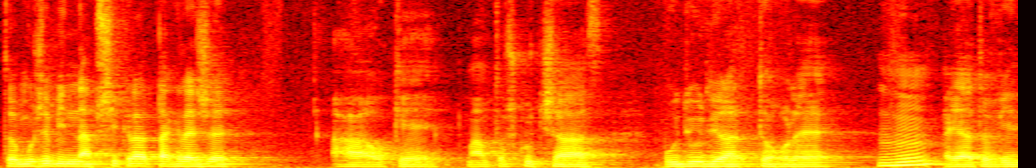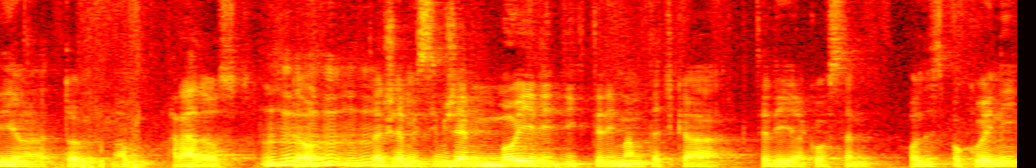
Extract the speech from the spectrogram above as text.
to může být například takhle, že a OK, mám trošku čas, budu dělat tohle mm-hmm. a já to vidím a to mám radost. Mm-hmm, jo? Mm-hmm. Takže myslím, že moji lidi, který mám teďka, který jako jsem hodně spokojený,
